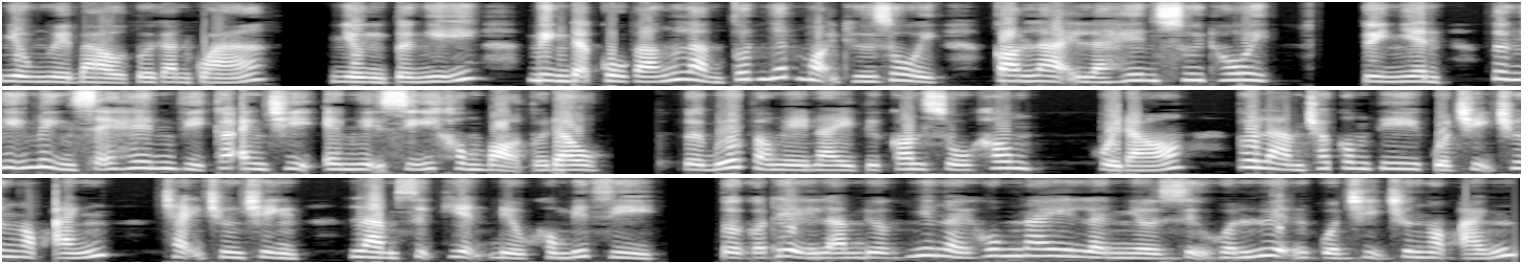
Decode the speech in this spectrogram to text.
nhiều người bảo tôi gan quá. Nhưng tôi nghĩ mình đã cố gắng làm tốt nhất mọi thứ rồi, còn lại là hên xui thôi. Tuy nhiên, tôi nghĩ mình sẽ hên vì các anh chị em nghệ sĩ không bỏ tôi đâu. Tôi bước vào nghề này từ con số 0. Hồi đó, tôi làm cho công ty của chị Trương Ngọc Ánh, chạy chương trình, làm sự kiện đều không biết gì. Tôi có thể làm được như ngày hôm nay là nhờ sự huấn luyện của chị Trương Ngọc Ánh.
